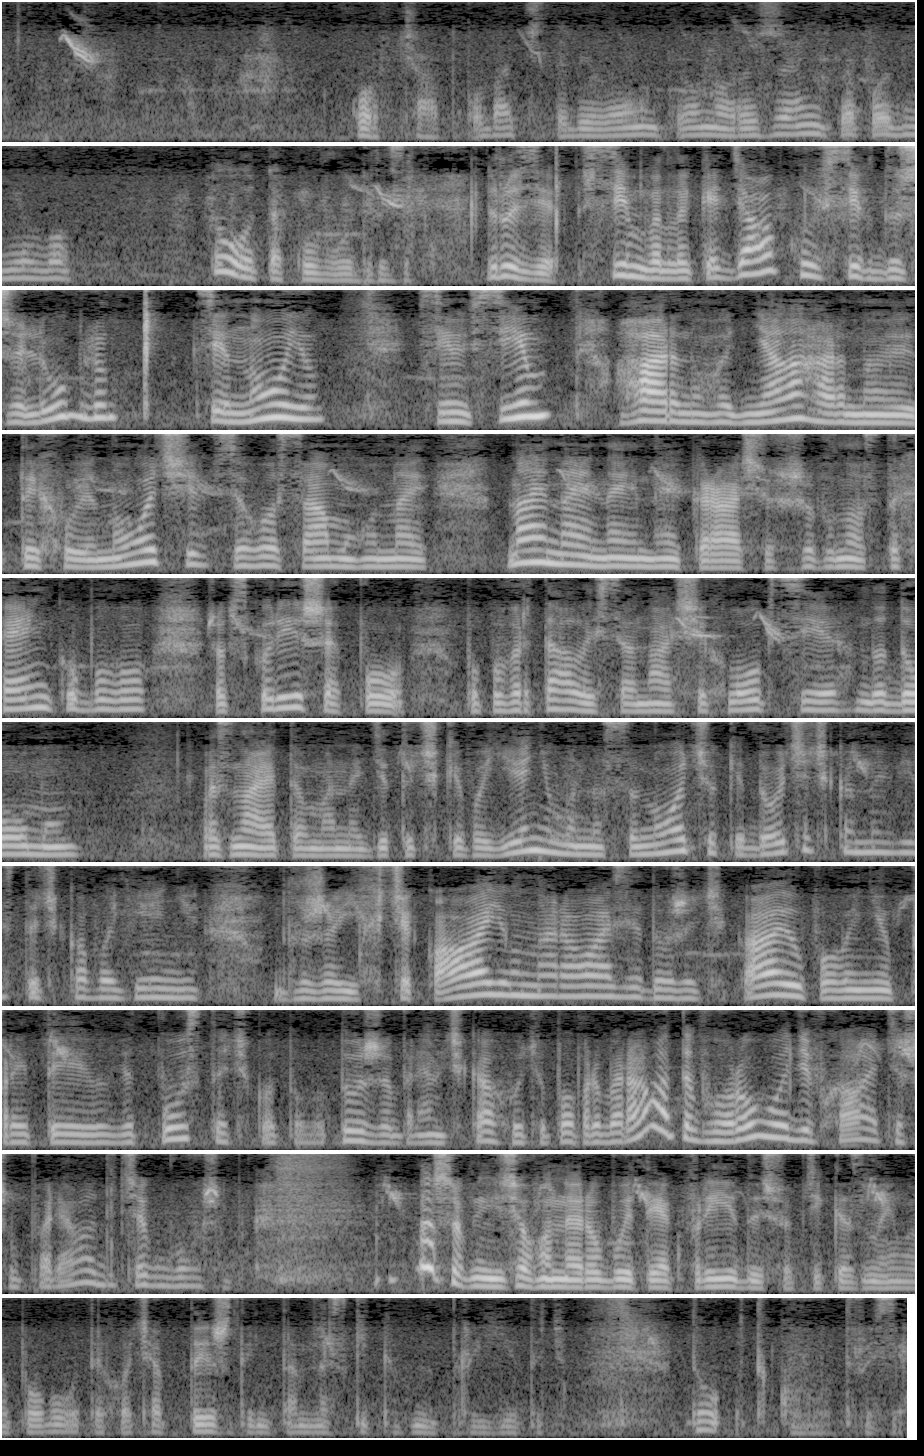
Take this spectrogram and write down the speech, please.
Корчатко, бачите, біленьке, воно риженьке побігло. То отаку друзі. Друзі, всім велике дякую, всіх дуже люблю, ціную. Всім всім гарного дня, гарної тихої ночі, всього самого най, най, най, най, найкращого, щоб у нас тихенько було, щоб скоріше поповерталися наші хлопці додому. Ви знаєте, у мене діточки воєнні, у мене синочок і дочечка невісточка воєнні. Дуже їх чекаю наразі, дуже чекаю. Повинні прийти у відпусточку. То дуже прям чекаю, хочу поприбирати в городі, в хаті, щоб порядочок був, щоб. Ну, щоб нічого не робити, як приїдуть, щоб тільки з ними побути, хоча б тиждень, там наскільки вони приїдуть. То такого, друзі.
